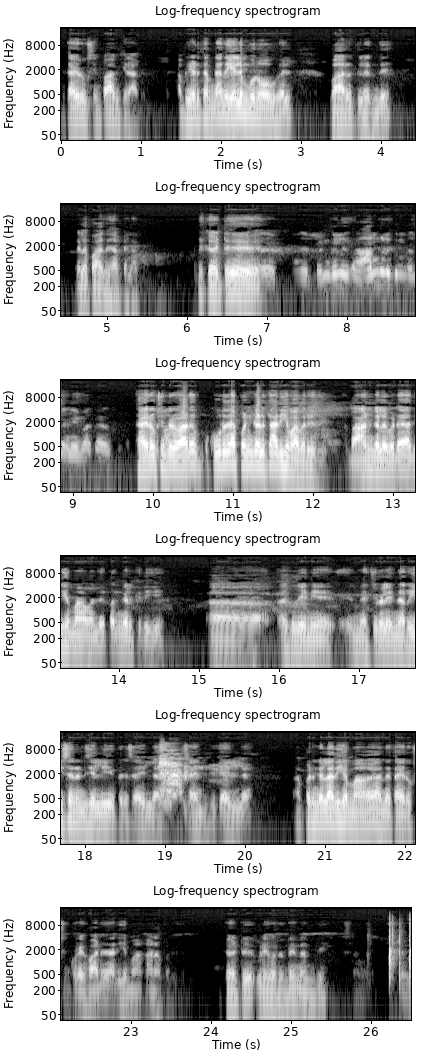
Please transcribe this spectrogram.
தைரோக்சின் பாவிக்கிறாங்க அப்படி எடுத்தோம்னா அந்த எலும்பு நோவுகள் வாரத்துலேருந்து இதெல்லாம் பாதுகாக்கலாம். கேட்டு. தைரோக்சின் பிறவாடு கூடுதலாக பெண்களுக்கு தான் அதிகமாக வருது. இப்போ ஆண்களை விட அதிகமாக வந்து பெண்களுக்கு இருக்கு அதுக்குரிய நேச்சுரல் என்ன ரீசன் சொல்லி பெருசாக இல்லை. சயின்டிஃபிக்காக இல்லை. பெண்கள் அதிகமாக அந்த தைரோக்சின் குறைபாடு அதிகமாக காணப்படுது. கேட்டு விடைபெறுகின்றேன் நன்றி.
